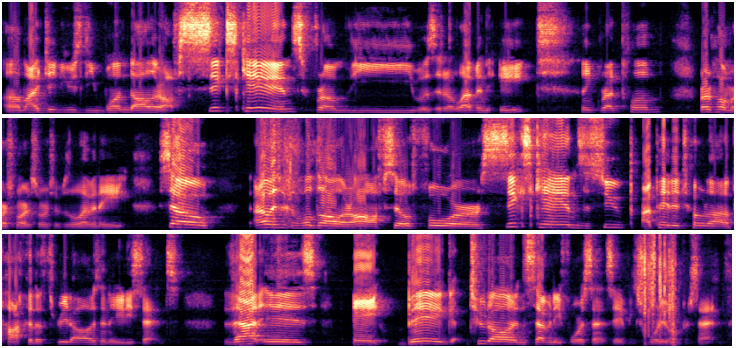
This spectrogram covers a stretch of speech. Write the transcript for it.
Um, I did use the $1 off six cans from the, was it 11.8? I think Red Plum. Red Plum or Smart Source, it was 11.8. So, I only took a whole dollar off. So, for six cans of soup, I paid a total out of pocket of $3.80. That is a big $2.74 savings, 41%.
